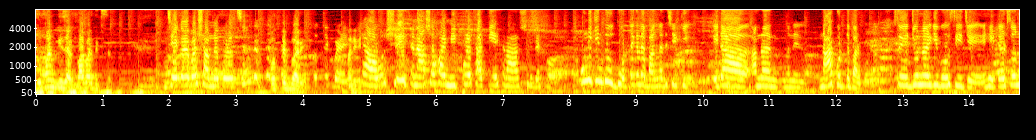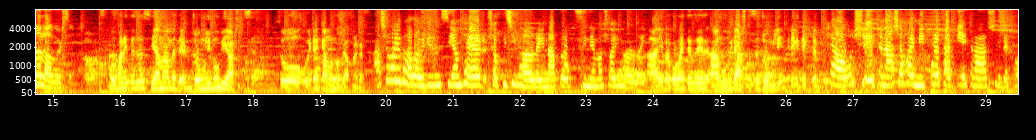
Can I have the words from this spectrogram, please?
তুফান টিজার কয়বার দেখছেন? যে কয়বার সামনে পড়েছে? প্রত্যেকবারই? প্রত্যেকবারই। মানে- হ্যাঁ অবশ্যই। এখানে আসা হয় মিরপুরে থাকি এখানে আসি দেখো উনি কিন্তু ধরতে গেলে বাংলাদেশের কি? এটা আমরা মানে না করতে পারব না। তো এর জন্য আর কি বলছি যে হেটার্সও না লাভার্স না। কোরবানিতে যে সিয়াম আহমেদের জঙ্গলি মুভি আসতেছে তো ওইটা কেমন হবে আপনার কাছে? আশা করি ভালো হবে কিন্তু সিয়াম ভাইয়ের সবকিছুই ভালো লাগে নাটক সিনেমা সবই ভালো লাগে। এবার কোরবানিতে যে মুভিটা আসতেছে জঙ্গলি এটা কি দেখবেন? হ্যাঁ অবশ্যই এখানে আসা হয় মিরপুরে থাকি এখানে আসলে দেখা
